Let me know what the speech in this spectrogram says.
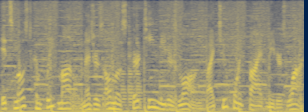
Its most complete model measures almost 13 meters long by 2.5 meters wide.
